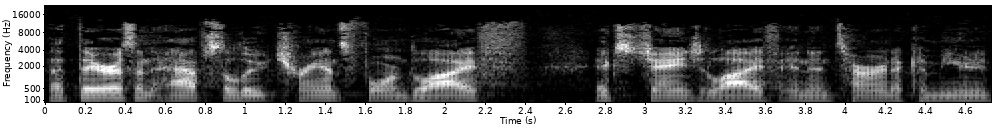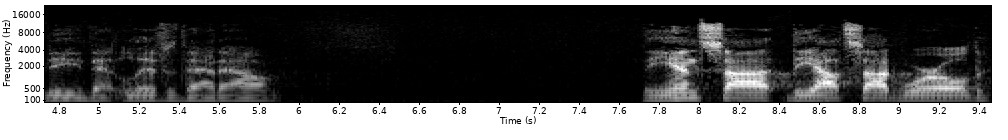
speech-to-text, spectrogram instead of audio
That there is an absolute transformed life, exchanged life, and in turn a community that lives that out. The inside, the outside world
